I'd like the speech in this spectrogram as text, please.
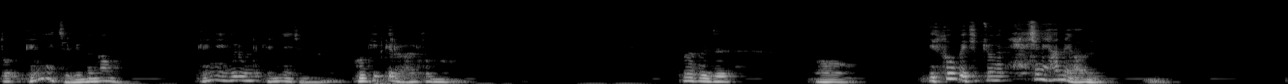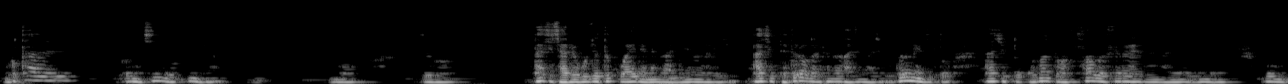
또 굉장히 재밌는 과목 굉장히 어려운데 굉장히 재밌는 거예요. 그 깊이를 알 수 없는 겁니다. 그래서 이제 어, 이 수업에 집중해서 열심히 하면 못할 거는 진짜 없습니다. 뭐, 저거, 다시 자료구조 듣고 와야 되는 거 아니에요? 다시 되돌아갈 생각하지 마시고, 그러면 이제 또, 다시 또 고등학교 와서 수학을 새로 해야 되는 거 아니에요? 뭐,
